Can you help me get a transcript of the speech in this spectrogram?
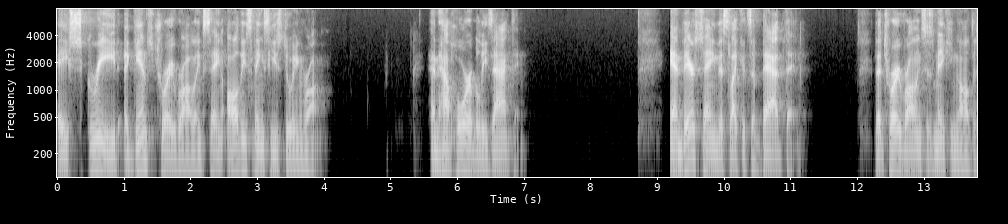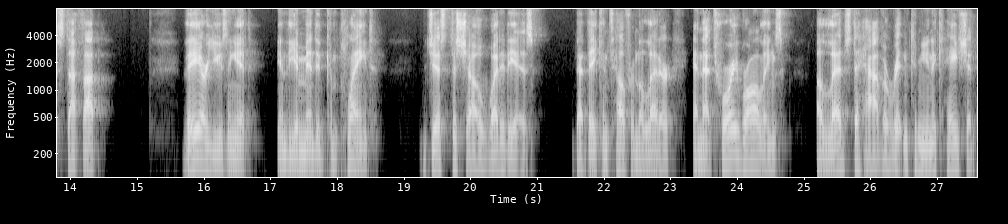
a screed against Troy Rawlings, saying all these things he's doing wrong and how horrible he's acting. And they're saying this like it's a bad thing that Troy Rawlings is making all this stuff up. They are using it in the amended complaint just to show what it is that they can tell from the letter, and that Troy Rawlings alleged to have a written communication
